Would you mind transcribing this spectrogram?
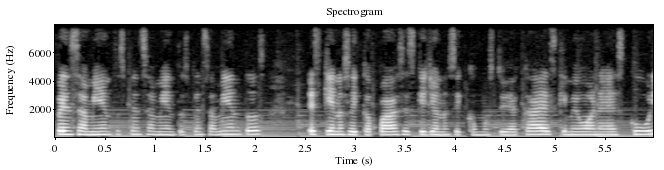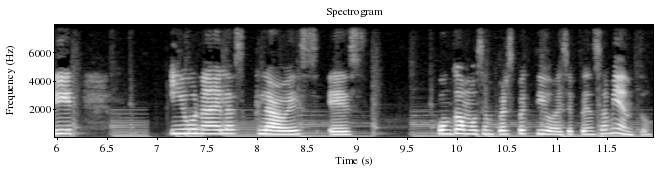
pensamientos, pensamientos, pensamientos, es que no soy capaz, es que yo no sé cómo estoy acá, es que me van a descubrir. Y una de las claves es pongamos en perspectiva ese pensamiento.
